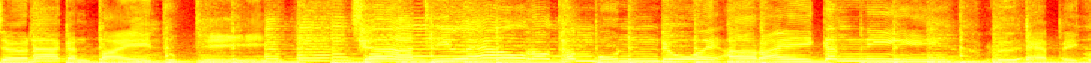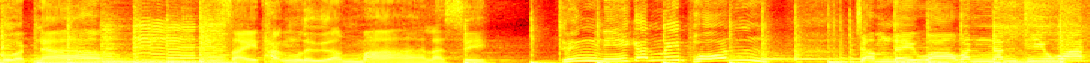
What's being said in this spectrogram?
เจอหน้ากันไปทุกที ชาติที่แล้วเราทำบุญด้วยอะไรกันนี่ หรือแอบไปกรวดน้ำใส่ถังเหลืองมาละสิ ถึงหนีกันไม่พ้นจำได้ว่าวันนั้นที่วัด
